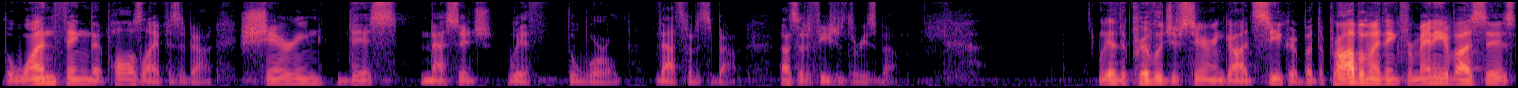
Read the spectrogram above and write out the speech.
the one thing that Paul's life is about sharing this message with the world. That's what it's about. That's what Ephesians 3 is about we have the privilege of sharing God's secret. But the problem, I think, for many of us is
